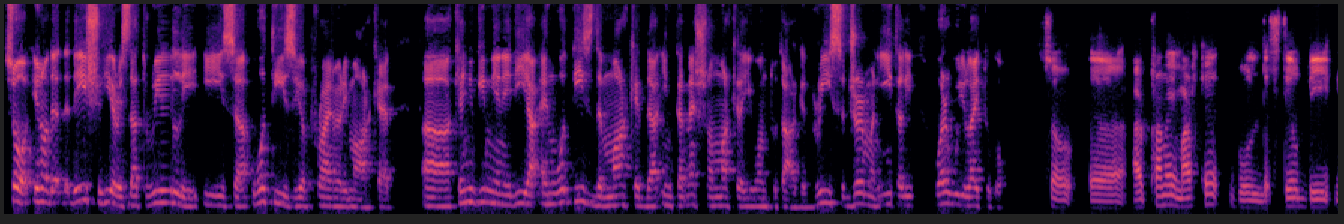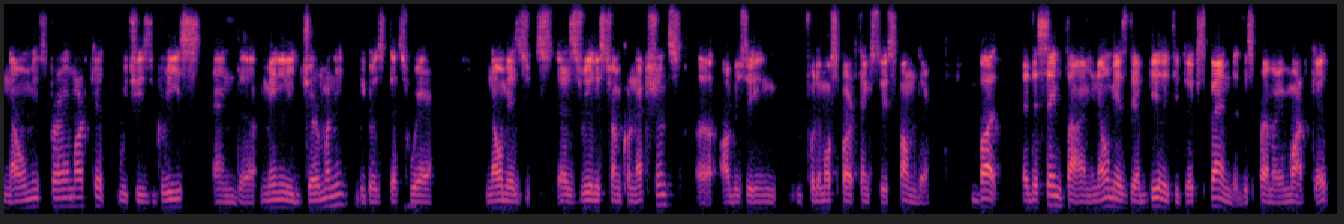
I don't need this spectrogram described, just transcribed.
So, you know, the, the issue here is that really is uh, what is your primary market? Uh, can you give me an idea? And what is the market, the international market that you want to target? Greece, Germany, Italy, where would you like to go? So uh, our primary market would still be Naomi's primary market, which is Greece and uh, mainly Germany, because that's where Naomi has, has really strong connections, uh, obviously, in, for the most part, thanks to his founder. But at the same time, Naomi has the ability to expand this primary market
